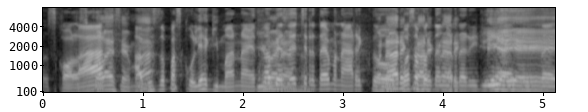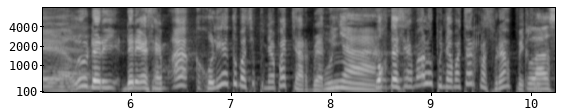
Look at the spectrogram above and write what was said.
sekolah, Sekolah SMA. habis itu pas kuliah gimana? Itu kan Gimana? biasanya ceritanya menarik tuh. Menarik, Gue sempet menarik, denger menarik. dari dia Iya, iya, ceritanya. iya, iya. Lu dari dari SMA ke kuliah tuh masih punya pacar berarti? Punya. Waktu SMA lu punya pacar kelas berapa itu? Kelas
